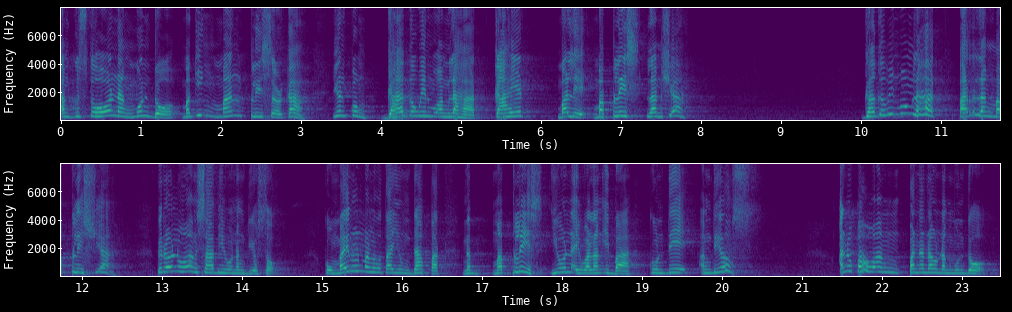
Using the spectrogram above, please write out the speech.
Ang gusto ho ng mundo, maging man-pleaser ka. Yun pong gagawin mo ang lahat kahit mali, ma-please lang siya. Gagawin mo ang lahat para lang ma-please siya. Pero ano ang sabi ho ng Diyos? Kung mayroon man ho tayong dapat na ma-please, yun ay walang iba kundi ang Diyos. Ano pa ho ang pananaw ng mundo?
